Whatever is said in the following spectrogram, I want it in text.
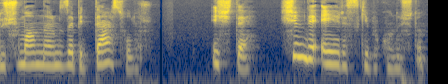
Düşmanlarımıza bir ders olur. İşte şimdi Aerys gibi konuştun.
